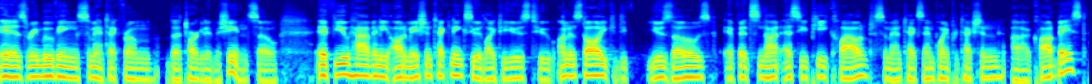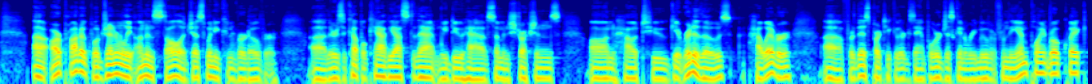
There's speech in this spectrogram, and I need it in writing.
is removing Symantec from the targeted machine. So if you have any automation techniques you would like to use to uninstall, you could use those. If it's not SEP Cloud, Symantec's endpoint protection uh, cloud based, uh, our product will generally uninstall it just when you convert over. Uh, there's a couple caveats to that, and we do have some instructions on how to get rid of those. However, uh, for this particular example, we're just going to remove it from the endpoint real quick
